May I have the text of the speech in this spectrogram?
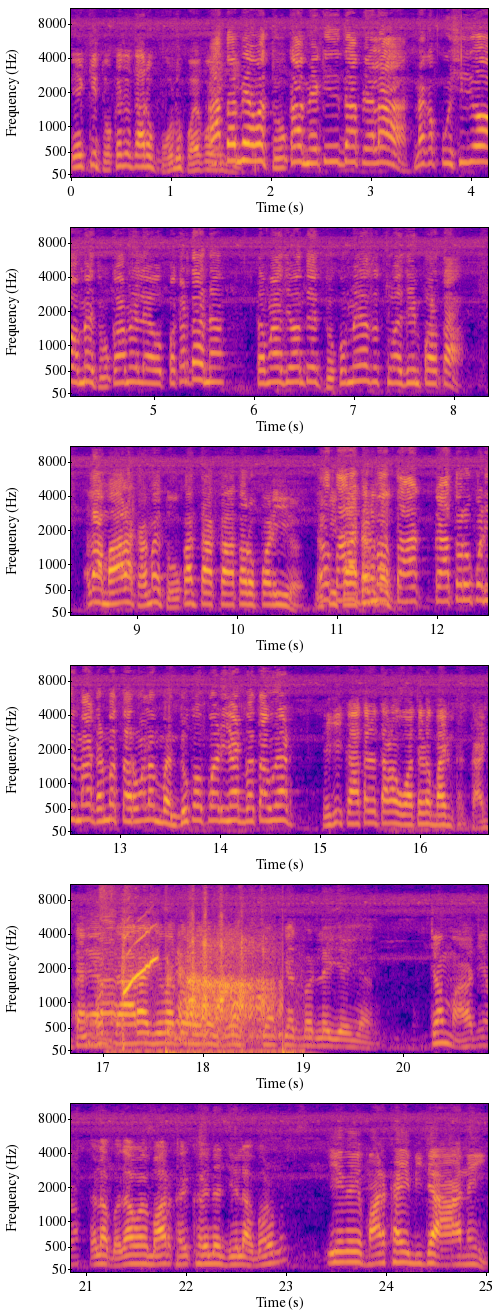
એ કીધું તો તારું ભોડું આ તમે હવે ધોકા મેકી દીધા પેલા નકર પૂછી જો અમે ધોકા મેં પકડતા ને તમારા જેવા તો ધોકો મેં ચોવા જઈને પડતા. અલા મારા ઘરમાં ધોકા તાક કાતરો પડી તારા ઘરમાં તાક કાતરો પડી મારા ઘરમાં તરવાલા બંદૂકો પડી હેડ બતાવું હેડ. એકી કાતરો તારા ઓતડો બાંધ કાઢતા તારા જેવા તો બદલાઈ જાય યાર. ચમ મારા જેવા? એટલે બધા હોય માર ખાઈ ખાઈને ને જેલા બરોબર? એ એ માર ખાય બીજા આ નહીં.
